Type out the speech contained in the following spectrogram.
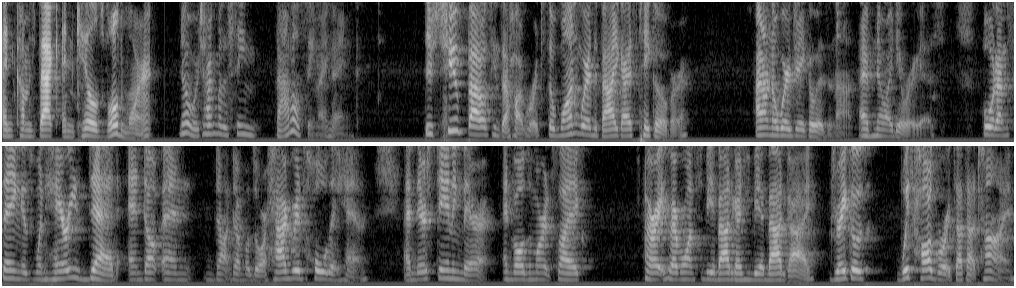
and comes back and kills Voldemort, No, we're talking about the same battle scene. I think there's two battle scenes at Hogwarts. The one where the bad guys take over. I don't know where Draco is in that. I have no idea where he is. But what I'm saying is when Harry's dead and Dum- and not Dumbledore, Hagrid's holding him, and they're standing there, and Voldemort's like, "All right, whoever wants to be a bad guy can be a bad guy." Draco's with Hogwarts at that time,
